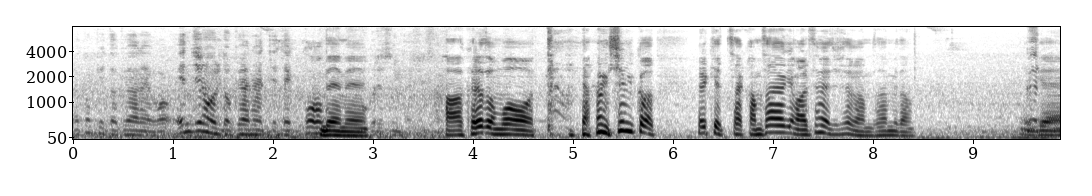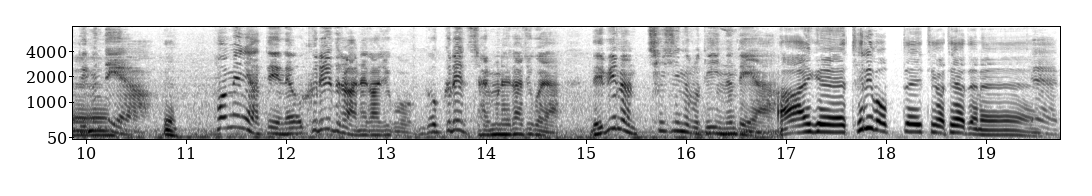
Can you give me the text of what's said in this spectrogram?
에어컨 필터 교환하고 엔진 오일도 교환할 때 됐고. 네네. 뭐 그렇습니다. 아 그래도 뭐 양심껏 이렇게 자 감사하게 말씀해 주셔서 감사합니다. 그 되는데 야. 예. 화면이 안 뜨네. 내가 업그레이드를 안 해가지고 그 업그레이드 잘못 해가지고야. 내비는 최신으로 돼 있는데야. 아 이게 트립 업데이트가 돼야 되네. 예.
